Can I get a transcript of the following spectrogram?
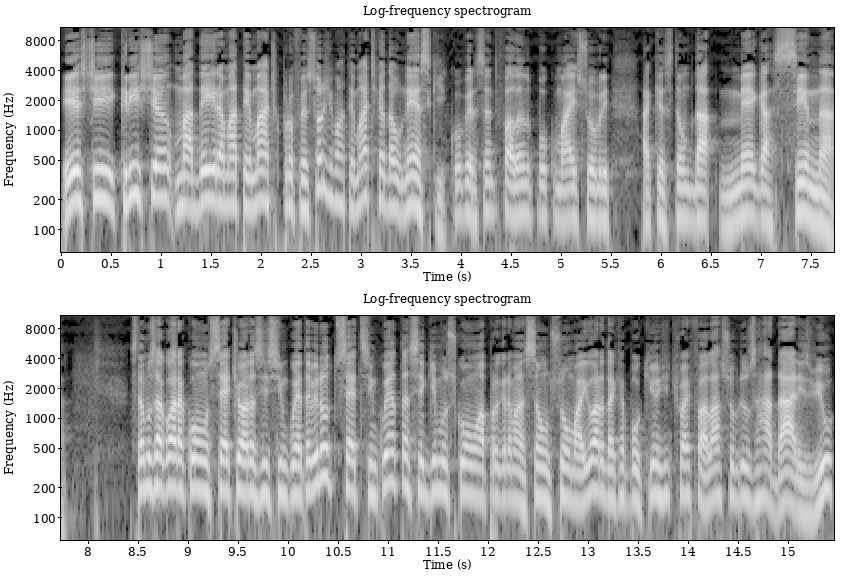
Este Christian Madeira, matemático, professor de matemática da Unesc, conversando e falando um pouco mais sobre a questão da Mega Sena. Estamos agora com 7 horas e 50 minutos, 7h50. Seguimos com a programação Som Maior. Daqui a pouquinho a gente vai falar sobre os radares, viu?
